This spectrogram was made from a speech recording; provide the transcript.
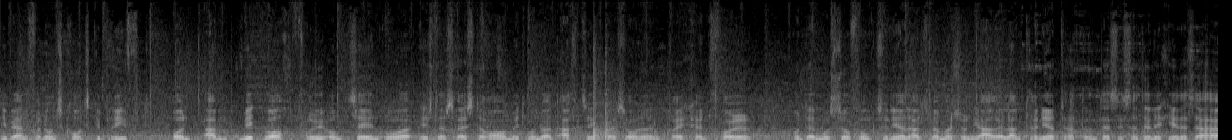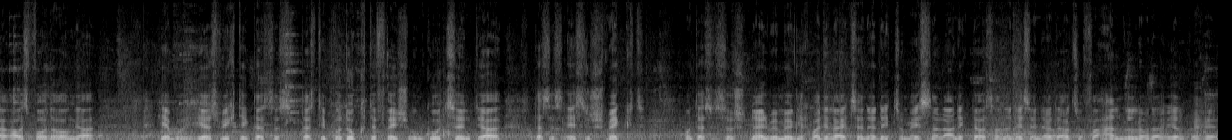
die werden von uns kurz gebrieft. Und am Mittwoch früh um 10 Uhr ist das Restaurant mit 180 Personen brechend voll. Und dann muss so funktionieren, als wenn man schon jahrelang trainiert hat. Und das ist natürlich jedes Jahr eine Herausforderung. Ja. Hier, hier ist wichtig, dass, das, dass die Produkte frisch und gut sind, ja, dass das Essen schmeckt und dass es so schnell wie möglich, weil die Leute sind ja nicht zum Essen alleine da, sondern die sind ja da zu verhandeln oder irgendwelche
